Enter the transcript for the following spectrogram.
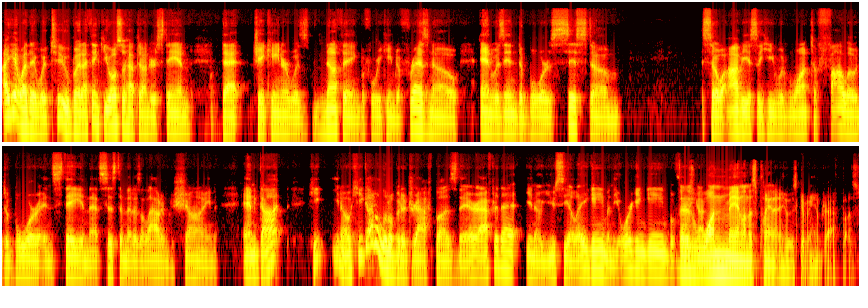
I get why they would too, but I think you also have to understand that Jake Haener was nothing before he came to Fresno and was in DeBoer's system. So obviously he would want to follow DeBoer and stay in that system that has allowed him to shine and got he you know he got a little bit of draft buzz there after that you know UCLA game and the Oregon game before there's got... one man on this planet who was giving him draft buzz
